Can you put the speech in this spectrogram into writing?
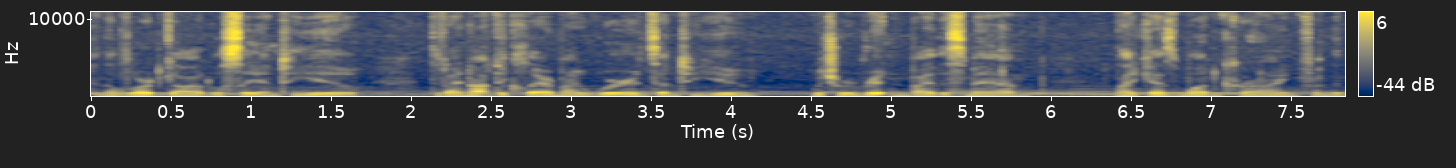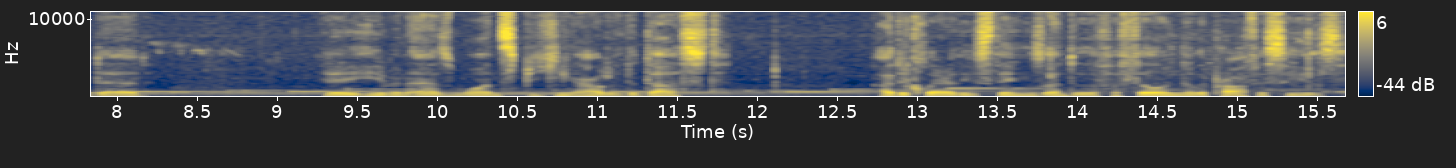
and the Lord God will say unto you, Did I not declare my words unto you, which were written by this man, like as one crying from the dead? Yea, even as one speaking out of the dust? I declare these things unto the fulfilling of the prophecies.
